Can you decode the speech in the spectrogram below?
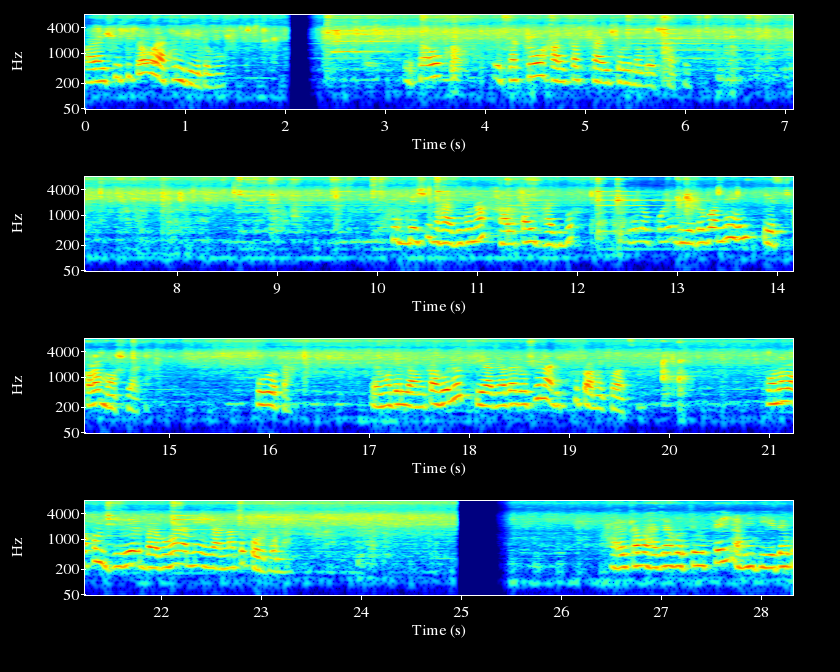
কড়াইশুটিটাও এখন দিয়ে দেবো। এটাও এটাকেও হালকা ফ্রাই করে নেব এর সাথে। খুব বেশি ভাজবো না, হালকাই ভাজবো। এর ওপরে দিয়ে দেবো আমি এই পেস্ট করা মশলাটা, পুরোটা। এর মধ্যে লঙ্কা, হলুদ, পেঁয়াজ, আদা, রসুন আর একটু টমেটো আছে। কোনো রকম জিরের ব্যবহার আমি এই রান্নাতে করব না। হালকা ভাজা হতে হতেই আমি দিয়ে দেব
